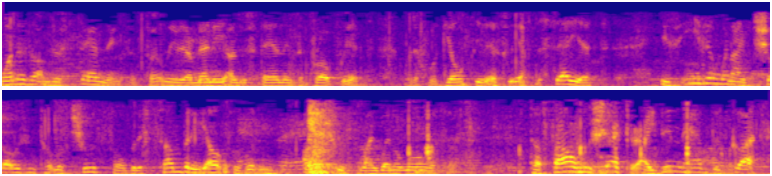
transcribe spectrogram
one of the understandings, and certainly there are many understandings appropriate, but if we're guilty of this, we have to say it is even when I've chosen to live truthful, but if somebody else was living untruthful, I went along with it. To follow Sheker, I didn't have the guts,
